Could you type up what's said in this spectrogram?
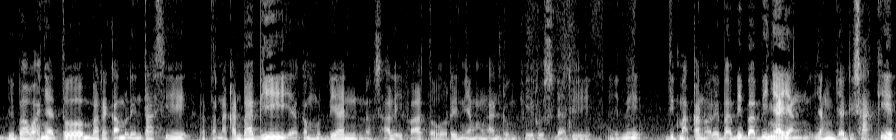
di bawahnya itu mereka melintasi peternakan babi ya kemudian saliva atau urin yang mengandung virus dari ini dimakan oleh babi babinya yang yang jadi sakit.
